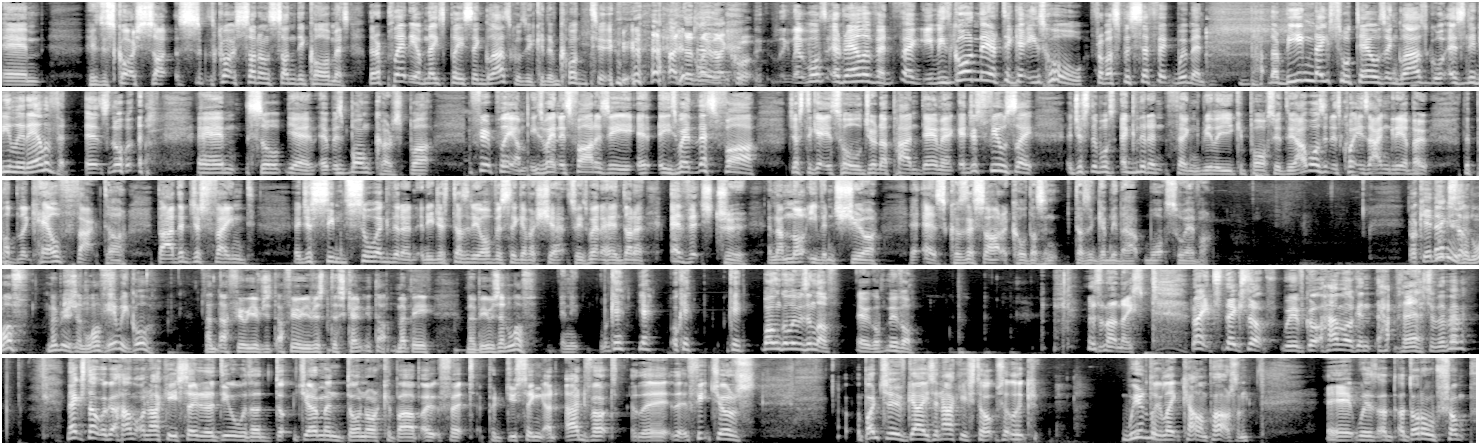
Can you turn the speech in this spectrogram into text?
um, who's the Scottish Sun, Scottish Sun on Sunday columnist. There are plenty of nice places in Glasgow he could have gone to. I did like that quote. like the most irrelevant thing. If he's gone there to get his hole from a specific woman, there being nice hotels in Glasgow isn't really relevant. It's not. Um, so yeah, it was bonkers. But fair play to him. He's went as far as he. He's went this far just to get his hole during a pandemic. It just feels like it's just the most ignorant thing really you could possibly do. I wasn't as quite as angry about the public health factor, but I did just find. It just seemed so ignorant, and he just doesn't he obviously give a shit. So he's went ahead and done it. If it's true, and I'm not even sure it is, because this article doesn't doesn't give me that whatsoever. Okay, Maybe next he was up. in love. Maybe he's in love. Here we go. And I feel you've just I feel you've just discounted that. Maybe maybe he was in love. And he, okay, yeah, okay, okay. Bongaloo was in love. There we go. Move on. Isn't that nice? Right, next up, we've got Hamilton. Next up, we've got Hamilton Accies signed a deal with a do- German doner kebab outfit producing an advert that, that features a bunch of guys in Aki stops that look weirdly like Callum Paterson uh, with a, a Donald Trump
